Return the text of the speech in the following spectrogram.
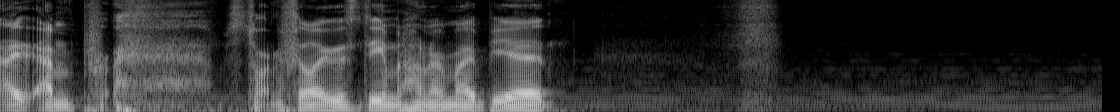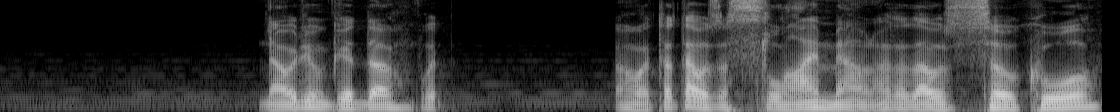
I, I'm, I'm starting to feel like this demon hunter might be it. No, we're doing good though. What? Oh, I thought that was a slime mount. I thought that was so cool.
